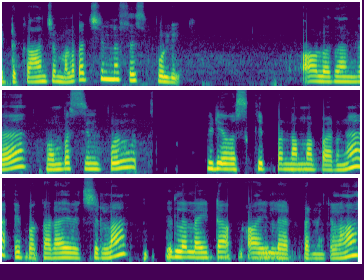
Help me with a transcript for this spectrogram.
எட்டு காஞ்ச மிளகா சின்ன சைஸ் புளி. அவ்வளோதாங்க ரொம்ப சிம்பிள் வீடியோவை ஸ்கிப் பண்ணாமல் பாருங்கள் இப்போ கடாயை வச்சிடலாம். இதில் லைட்டாக ஆயில் ஆட் பண்ணிக்கலாம்.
